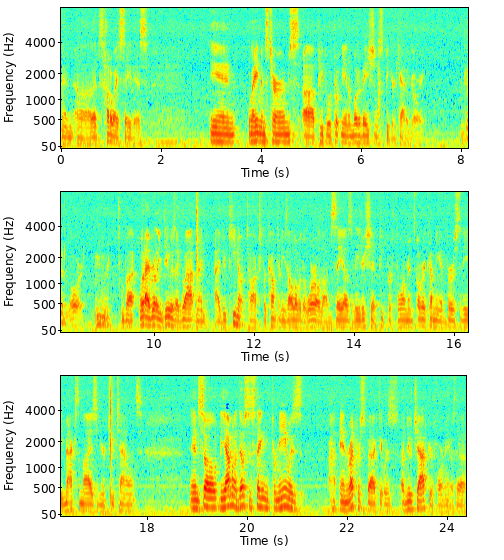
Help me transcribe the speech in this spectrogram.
and uh, that's how do I say this? In layman's terms, uh, people would put me in a motivational speaker category. Good Lord. but what I really do is I go out and I, I do keynote talks for companies all over the world on sales, leadership, peak performance, overcoming adversity, maximizing your true talents. And so the amyloidosis thing for me was, in retrospect, it was a new chapter for me. It was a,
